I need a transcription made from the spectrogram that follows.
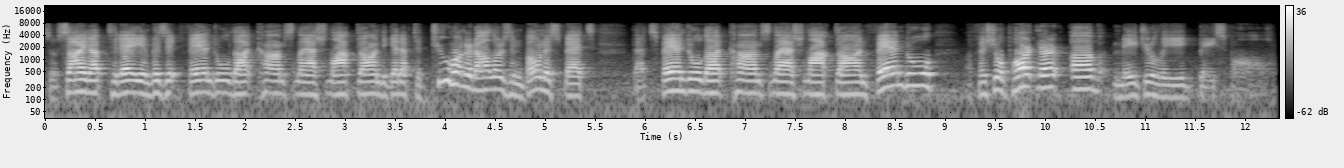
So sign up today and visit fanduel.com slash locked on to get up to $200 in bonus bets that's fanduel.com slash locked on. Fanduel, official partner of Major League Baseball.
